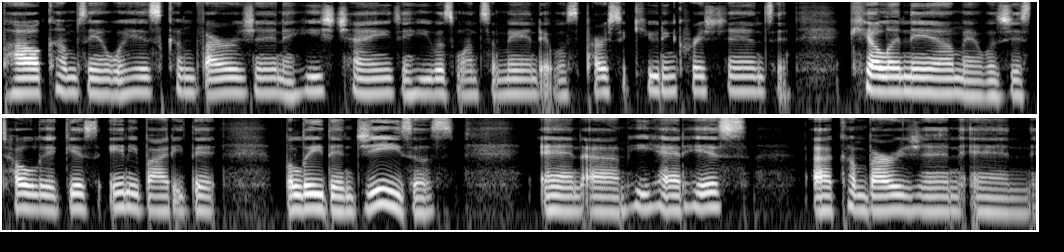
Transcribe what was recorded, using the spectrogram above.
Paul comes in with his conversion and he's changed and he was once a man that was persecuting Christians and killing them and was just totally against anybody that believed in Jesus. And um, he had his uh, conversion and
